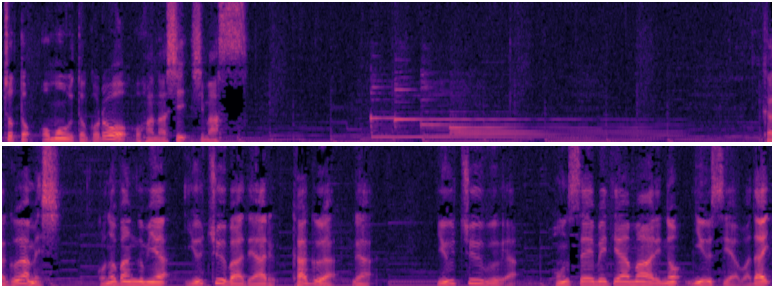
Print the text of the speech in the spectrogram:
ちょっと思うところをお話しします。かぐわ飯。この番組は YouTuber であるかぐわが YouTube や音声メディア周りのニュースや話題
